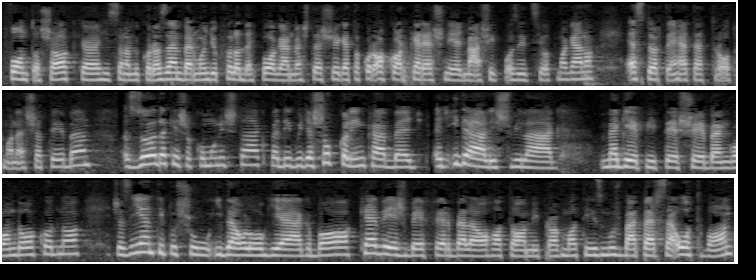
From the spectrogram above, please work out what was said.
fontosak, hiszen amikor az ember mondjuk fölad egy polgármesterséget, akkor akar keresni egy másik pozíciót magának. Ez történhetett Trotman esetében. A zöldek és a kommunisták pedig ugye sokkal inkább egy, egy ideális világ megépítésében gondolkodnak, és az ilyen típusú ideológiákba kevésbé fér bele a hatalmi pragmatizmus, bár persze ott van.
